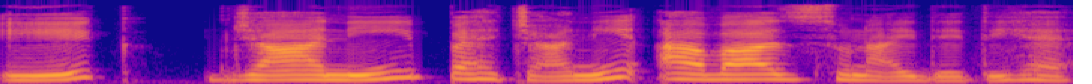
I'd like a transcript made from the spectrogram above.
एक जानी पहचानी आवाज़ सुनाई देती है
